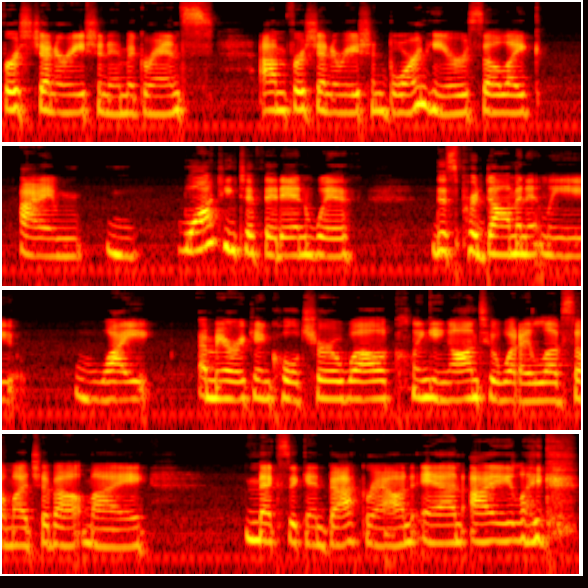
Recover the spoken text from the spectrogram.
first generation immigrants i'm first generation born here so like i'm wanting to fit in with this predominantly white american culture while clinging on to what i love so much about my mexican background and i like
